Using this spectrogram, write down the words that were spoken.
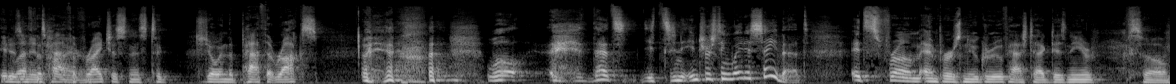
It you is an the entire path of righteousness to join the path that rocks. well, that's it's an interesting way to say that. It's from Emperor's New Groove hashtag Disney. So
